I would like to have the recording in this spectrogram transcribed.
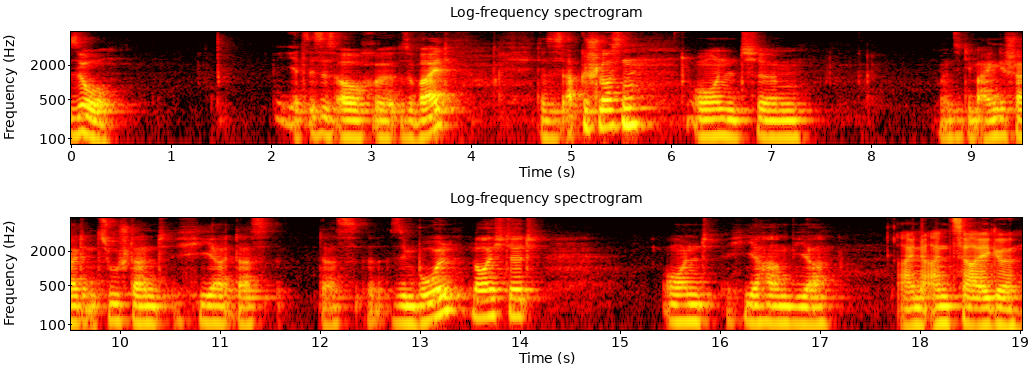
So, jetzt ist es auch äh, soweit. Das ist abgeschlossen und ähm, man sieht im eingeschalteten Zustand hier, dass das äh, Symbol leuchtet und hier haben wir eine Anzeige,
